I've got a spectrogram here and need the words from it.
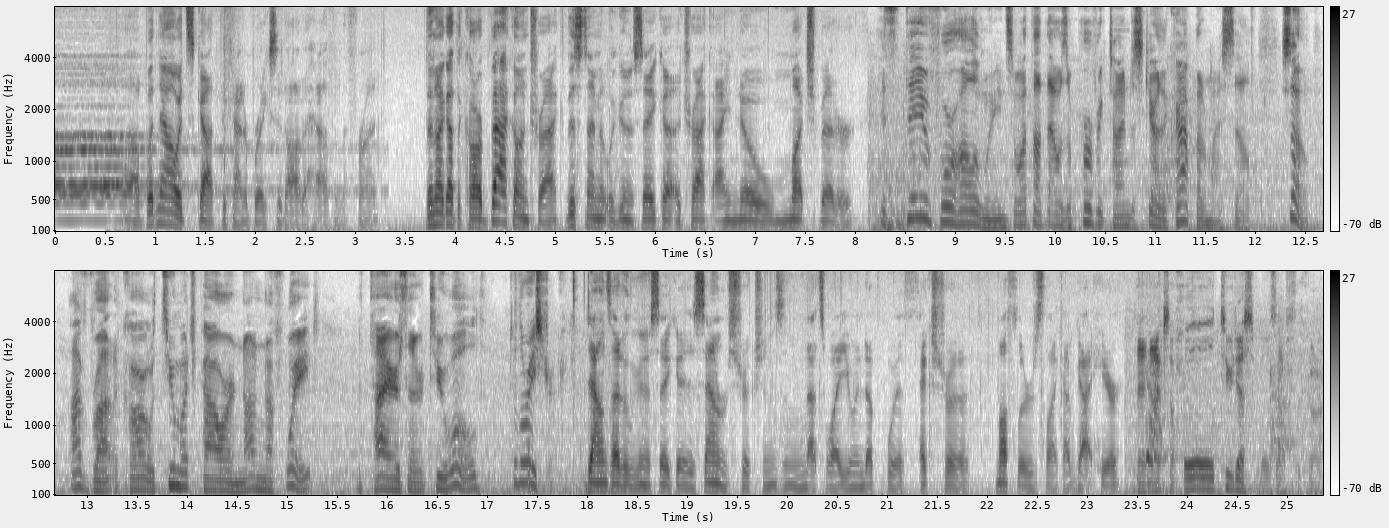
Uh, but now it's got the kind of brakes it ought to have in the front. Then I got the car back on track, this time at Laguna Seca, a track I know much better. It's the day before Halloween, so I thought that was a perfect time to scare the crap out of myself. So, I've brought a car with too much power and not enough weight, with tires that are too old, to the racetrack. Downside of Laguna Seca is sound restrictions, and that's why you end up with extra mufflers like I've got here. That knocks a whole two decibels off the car.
